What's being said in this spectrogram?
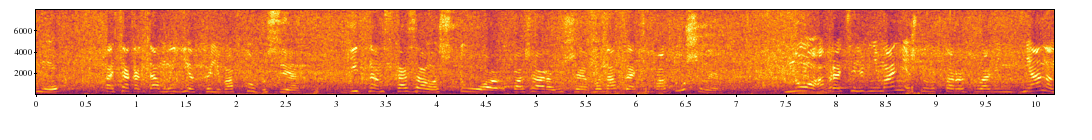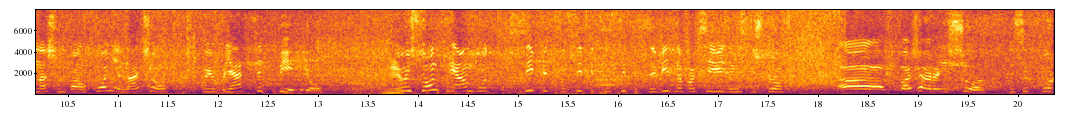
смог. Хотя, когда мы ехали в автобусе, гид нам сказала, что пожары уже в Манавгате потушены. Но обратили внимание, что во второй половине дня на нашем балконе начал появляться пепел. То Нет, есть он прям вот сыпется, сыпется, сыпется. Видно, по всей видимости, что э, пожары еще до сих пор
